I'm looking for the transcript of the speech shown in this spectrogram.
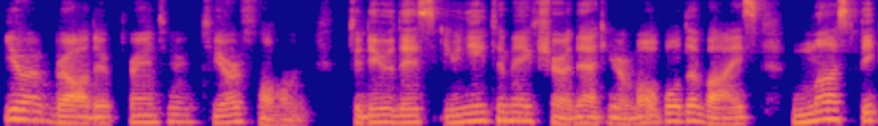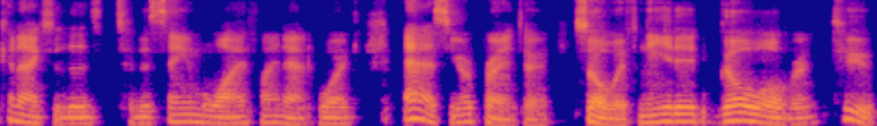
your Brother printer to your phone. To do this, you need to make sure that your mobile device must be connected to the same Wi-Fi network as your printer. So if needed, go over to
